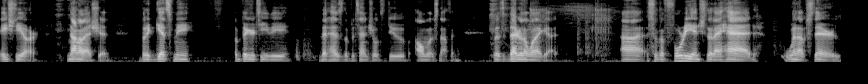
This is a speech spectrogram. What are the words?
HDR none of that shit. But it gets me a bigger TV that has the potential to do almost nothing. But it's better than what I got. Uh so the 40 inch that I had went upstairs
